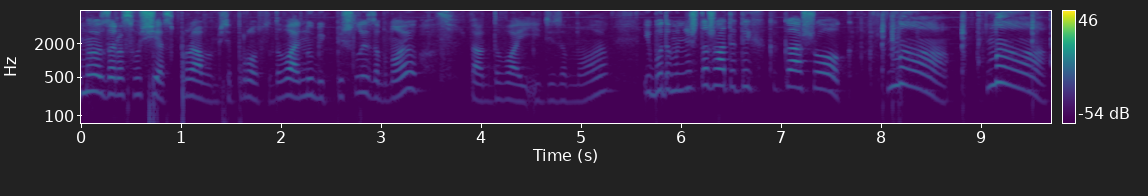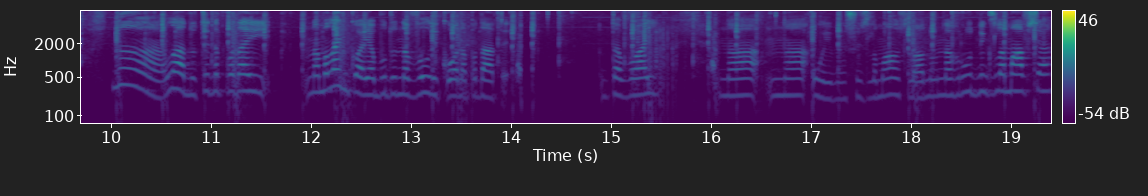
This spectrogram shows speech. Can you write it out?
Ми зараз вообще справимося просто. Давай, Нубік, пішли за мною. Так, давай, іди за мною. І будемо уничтожати тих какашок. На! На! На! Ладно, ти нападай на маленького, а я буду на великого нападати. Давай. На, на. Ой, мене щось зламалось. Ладно, нагрудник зламався.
